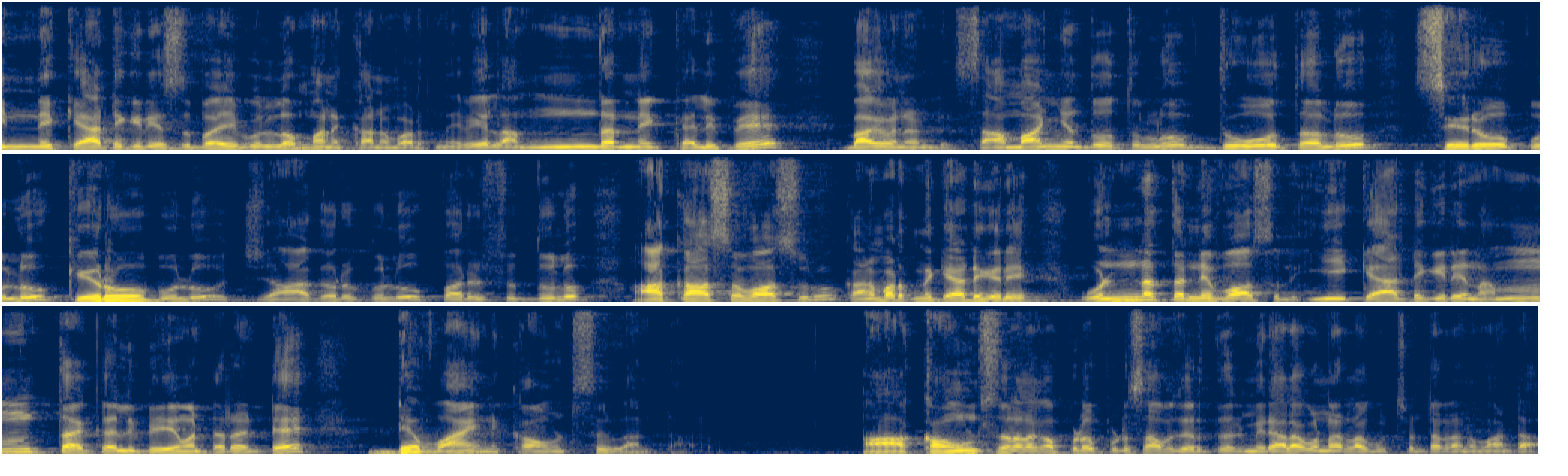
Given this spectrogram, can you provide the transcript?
ఇన్ని కేటగిరీస్ బైబిల్లో మనకు కనబడుతుంది వీళ్ళందరినీ కలిపే బాగా వినండి. సామాన్య దూతలు దూతలు సెరోపులు కెరోబులు జాగరుకులు పరిశుద్ధులు ఆకాశవాసులు కనబడుతున్న కేటగిరీ ఉన్నత నివాసులు. ఈ కేటగిరీని అంతా కలిపి ఏమంటారంటే డివైన్ కౌన్సిల్ అంటారు. ఆ కౌన్సిల్ అలాగ అప్పుడప్పుడు సభ జరుగుతుంది. మీరు ఎలా ఉన్నారు? అలా కూర్చుంటారు అనమాట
